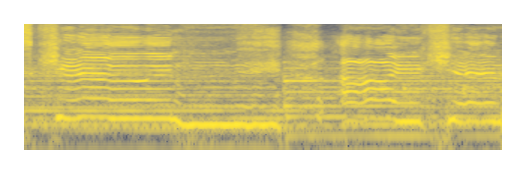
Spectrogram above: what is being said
is killing me. I can't.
